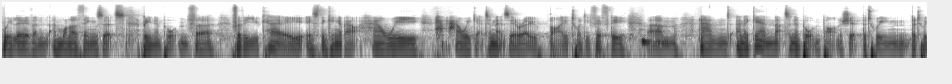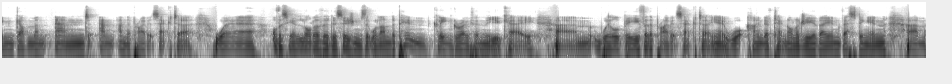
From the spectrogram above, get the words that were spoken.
we live. And, and one of the things that's been important for, for the UK is thinking about how we, how we get to net zero by 2050. Mm-hmm. Um, and, and again, that's an important partnership between, between government and, and, and the private sector, where obviously a lot of the decisions that will underpin clean growth in the UK, um, will be for the private sector. You know, what kind of technology are they investing in? Um,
